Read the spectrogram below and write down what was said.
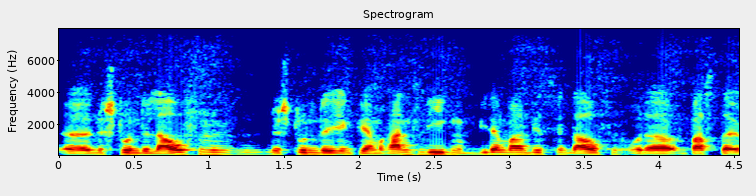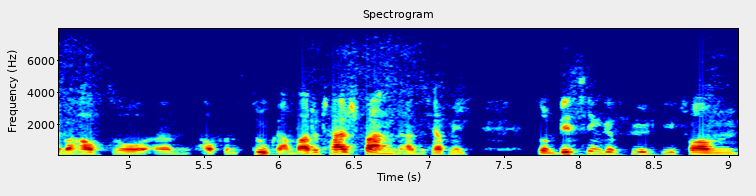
äh, eine Stunde laufen, eine Stunde irgendwie am Rand liegen und wieder mal ein bisschen laufen oder was da überhaupt so ähm, auf uns zukam. War total spannend. Also ich habe mich so ein bisschen gefühlt wie vom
